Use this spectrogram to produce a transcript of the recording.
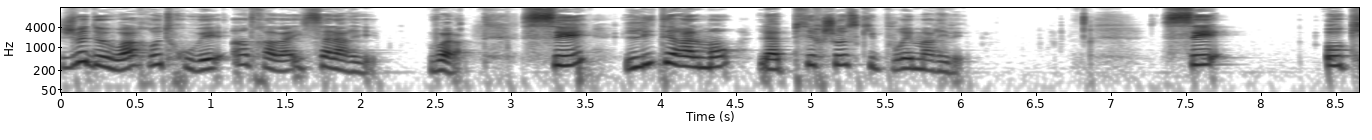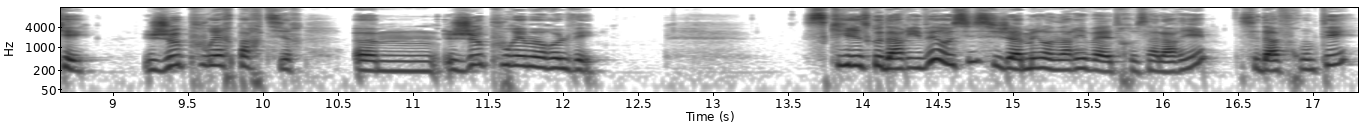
je vais devoir retrouver un travail salarié. Voilà. C'est littéralement la pire chose qui pourrait m'arriver. C'est ok, je pourrais repartir, euh, je pourrais me relever. Ce qui risque d'arriver aussi, si jamais j'en arrive à être salarié, c'est d'affronter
